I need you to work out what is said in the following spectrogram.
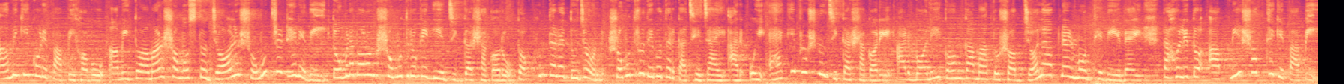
আমি কি করে পাপী হব? আমি তো আমার সমস্ত জল সমুদ্রে ঢেলে দিই। তোমরা বরং সমুদ্রকে গিয়ে জিজ্ঞাসা করো। তখন তারা দুজন সমুদ্র দেবতার কাছে যায় আর ওই একই প্রশ্ন জিজ্ঞাসা করে, আর বলে, গঙ্গা মা তো সব জল আপনার মধ্যে দিয়ে দেয়। তাহলে তো আপনি সব থেকে পাপি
